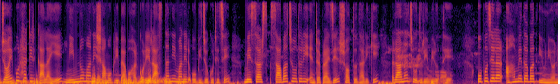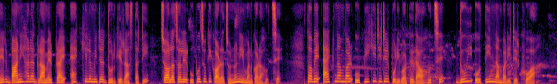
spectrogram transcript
জয়পুরহাটির কালাইয়ে নিম্নমানের সামগ্রী ব্যবহার করে রাস্তা নির্মাণের অভিযোগ উঠেছে মেসার্স সাবা চৌধুরী এন্টারপ্রাইজের সত্ত্বধারীকে রানা চৌধুরীর বিরুদ্ধে। উপজেলার আহমেদাবাদ ইউনিয়নের বানিহারা গ্রামের প্রায় এক কিলোমিটার দৈর্ঘ্যের রাস্তাটি চলাচলের উপযোগী করার জন্য নির্মাণ করা হচ্ছে। তবে এক নাম্বার ও পিকিটিটির পরিবর্তে দেওয়া হচ্ছে দুই ও তিন নাম্বার ইটের খোয়া।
